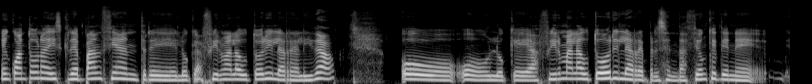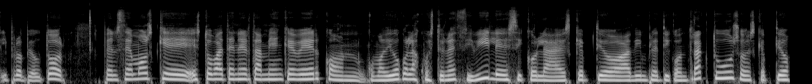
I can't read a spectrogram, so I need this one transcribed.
en cuanto a una discrepancia entre lo que afirma el autor y la realidad o, lo que afirma el autor y la representación que tiene el propio autor. Pensemos que esto va a tener también que ver con, como digo, con las cuestiones civiles y con la Sceptio ad impleti contractus o Sceptio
